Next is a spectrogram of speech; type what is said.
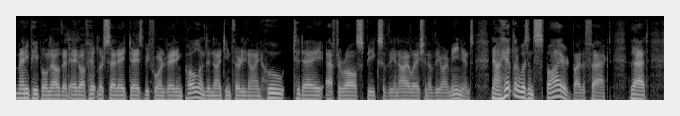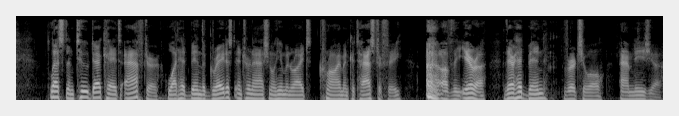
many people know that Adolf Hitler said eight days before invading Poland in 1939, Who today, after all, speaks of the annihilation of the Armenians? Now, Hitler was inspired by the fact that less than two decades after what had been the greatest international human rights crime and catastrophe of the era, there had been virtual amnesia.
